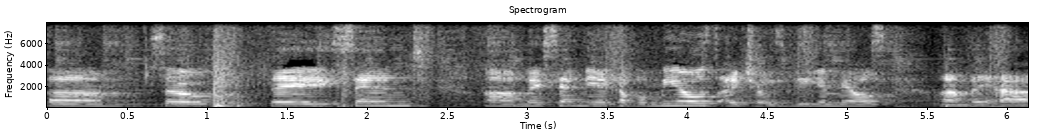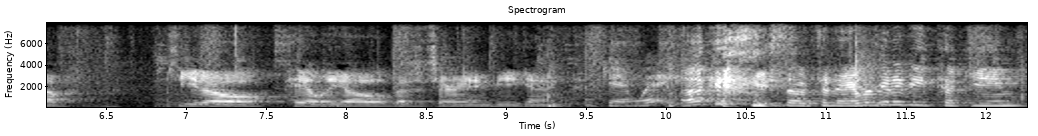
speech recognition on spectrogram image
Um, so they send, um, they sent me a couple meals. I chose vegan meals. Um, they have keto, paleo, vegetarian, vegan. I can't wait. Okay, so today we're gonna be cooking,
